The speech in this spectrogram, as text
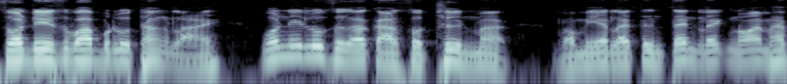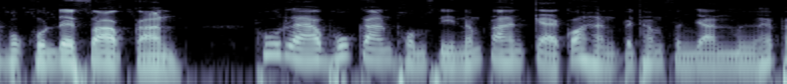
สวัสดีสุภาพบุรุษทั้งหลาย วันนี้รู้สึกอากาศสดชื่นมาก เรามีอะไรตื่นเต้นเล็กน้อยมาให้พวกคุณได้ทราบกัน พูดแล้วผู้การผมสีน้ำตาลแก่ก็หันไปทำสัญญาณมือให้พ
